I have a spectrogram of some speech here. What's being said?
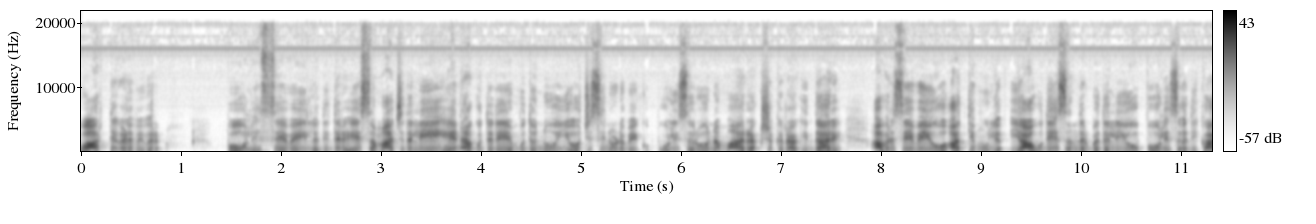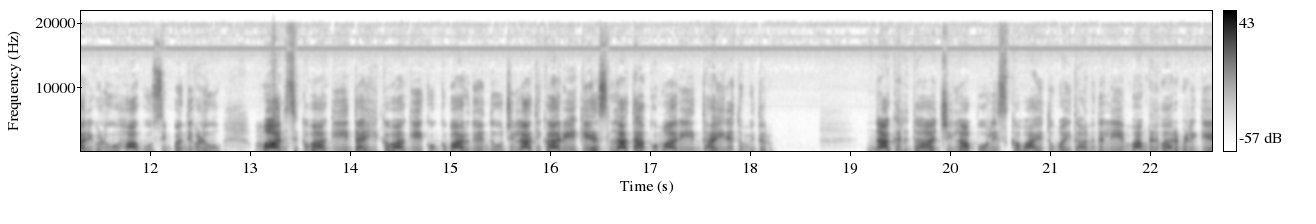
ವಾರ್ತೆಗಳ ವಿವರ. ಪೊಲೀಸ್ ಸೇವೆ ಇಲ್ಲದಿದ್ದರೆ ಸಮಾಜದಲ್ಲಿ ಏನಾಗುತ್ತದೆ ಎಂಬುದನ್ನು ಯೋಚಿಸಿ ನೋಡಬೇಕು. ಪೊಲೀಸರು ನಮ್ಮ ರಕ್ಷಕರಾಗಿದ್ದಾರೆ. ಅವರ ಸೇವೆಯು ಅತ್ಯಮೂಲ್ಯ. ಯಾವುದೇ ಸಂದರ್ಭದಲ್ಲಿಯೂ ಪೊಲೀಸ್ ಅಧಿಕಾರಿಗಳು ಹಾಗೂ ಸಿಬ್ಬಂದಿಗಳು ಮಾನಸಿಕವಾಗಿ, ದೈಹಿಕವಾಗಿ ಕುಗ್ಗಬಾರದು ಎಂದು ಜಿಲ್ಲಾಧಿಕಾರಿ ಕೆಎಸ್ ಲತಾ ಕುಮಾರಿ ಧೈರ್ಯ ತುಂಬಿದರು. ನಗರದ ಜಿಲ್ಲಾ ಪೊಲೀಸ್ ಕವಾಯತು ಮೈದಾನದಲ್ಲಿ ಮಂಗಳವಾರ ಬೆಳಿಗ್ಗೆ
